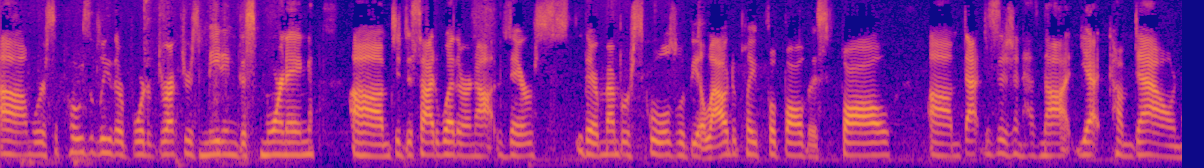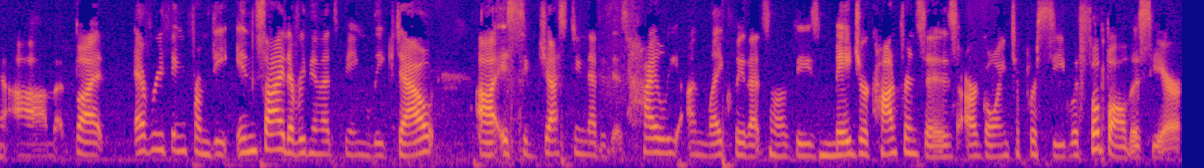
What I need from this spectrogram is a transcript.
um, where supposedly their board of directors meeting this morning um, to decide whether or not their their member schools would be allowed to play football this fall. Um, that decision has not yet come down, um, but everything from the inside, everything that's being leaked out, uh, is suggesting that it is highly unlikely that some of these major conferences are going to proceed with football this year.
